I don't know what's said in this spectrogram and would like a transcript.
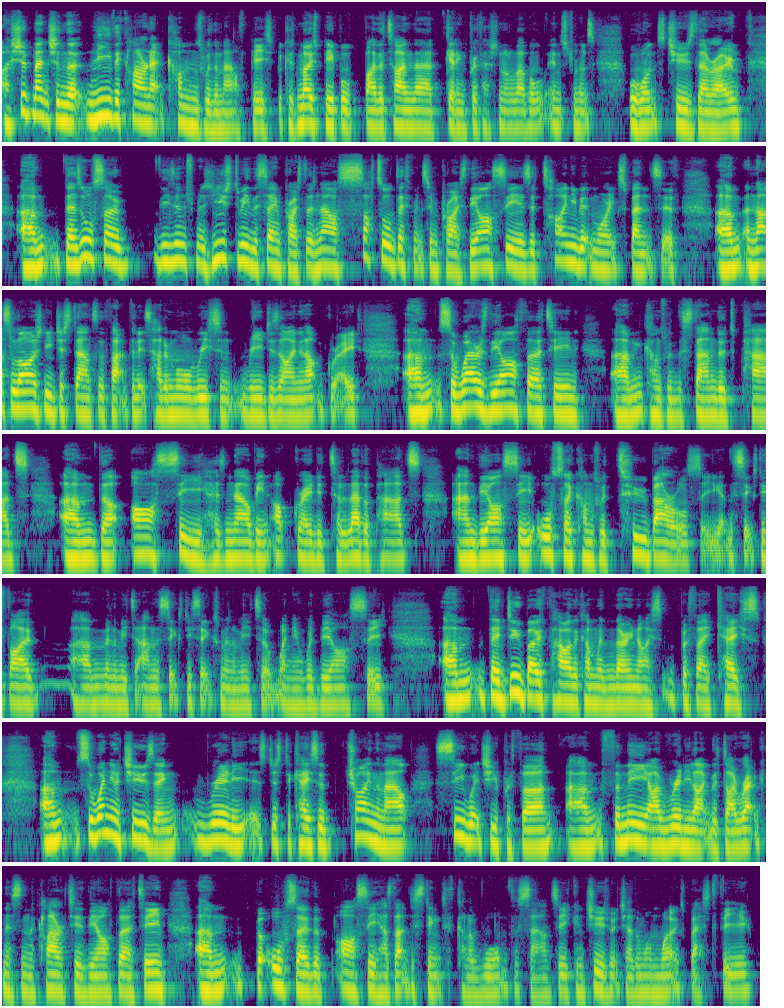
I should mention that neither clarinet comes with a mouthpiece because most people, by the time they're getting professional level instruments, will want to choose their own. Um, there's also these instruments used to be the same price. There's now a subtle difference in price. The RC is a tiny bit more expensive, um, and that's largely just down to the fact that it's had a more recent redesign and upgrade. Um, so whereas the R13 um, comes with the standard pads, um, the RC has now been upgraded to leather pads, and the RC also comes with two barrels, so you get the 65 um, millimeter and the 66 millimeter when you're with the RC. Um, they do both, however, come with a very nice buffet case. Um, so when you're choosing, really it's just a case of trying them out, see which you prefer. Um, for me, I really like the directness and the clarity of the R13, um, but also the RC has that distinctive kind of warmth of sound, so you can choose whichever one works best for you.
